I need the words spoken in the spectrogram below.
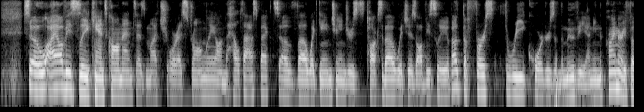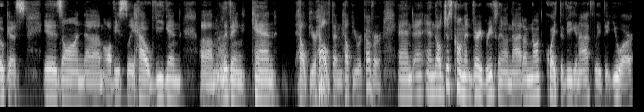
So I obviously can't comment as much or as strongly on the health aspects of uh, what Game Changers talks about, which is obviously about the first three quarters of the movie. I mean, the primary focus is on um, obviously how vegan um, living can help your health and help you recover. And, and, and I'll just comment very briefly on that. I'm not quite the vegan athlete that you are,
